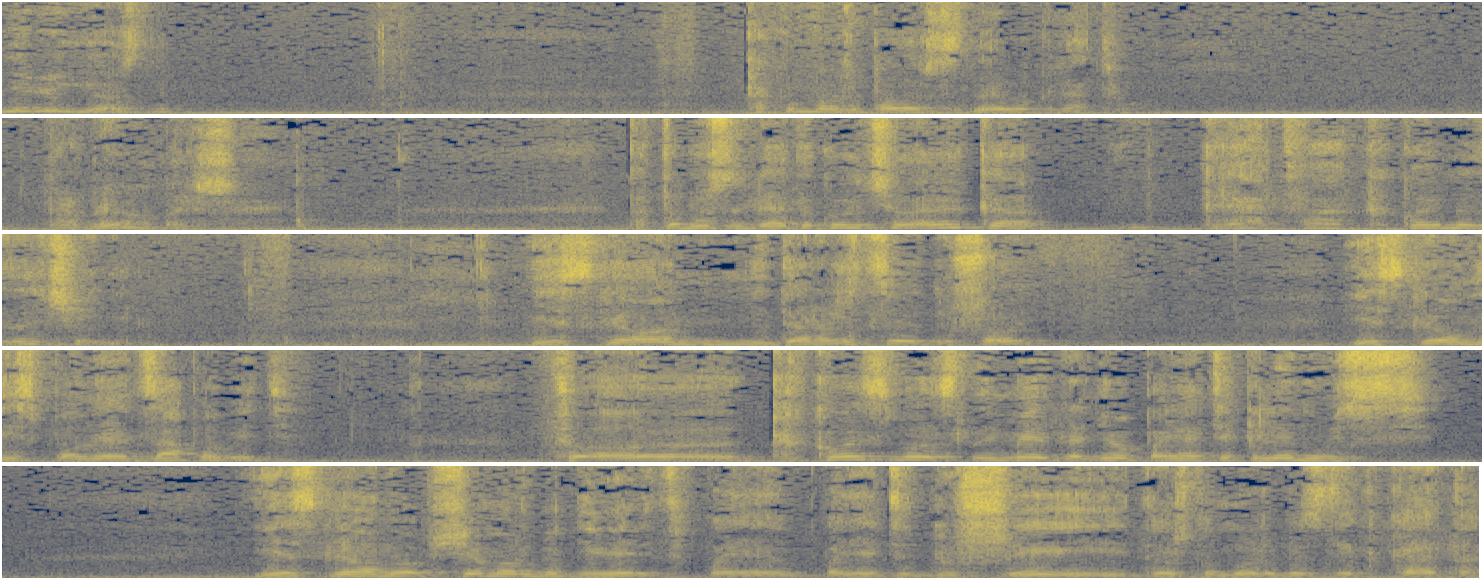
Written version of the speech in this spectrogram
нерелигиозным. Как мы можем положиться на его клятву? Проблема большая. Потому что для такого человека клятва какое имеет значение? Если он не дорожит своей душой, если он не исполняет заповедь, то э, какой смысл имеет для него понятие «клянусь»? если он вообще, может быть, не верит в понятие души и то, что может быть какая-то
